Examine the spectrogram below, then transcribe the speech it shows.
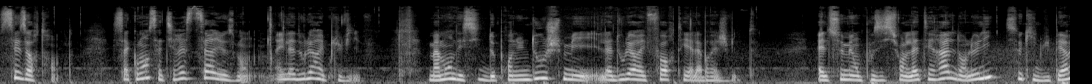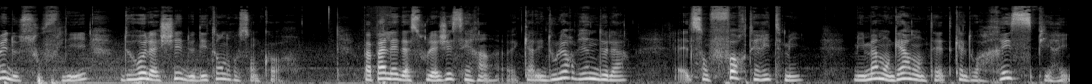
16h30. Ça commence à tirer sérieusement et la douleur est plus vive. Maman décide de prendre une douche, mais la douleur est forte et elle abrège vite. Elle se met en position latérale dans le lit, ce qui lui permet de souffler, de relâcher, de détendre son corps. Papa l'aide à soulager ses reins, car les douleurs viennent de là. Elles sont fortes et rythmées. Mais maman garde en tête qu'elle doit respirer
